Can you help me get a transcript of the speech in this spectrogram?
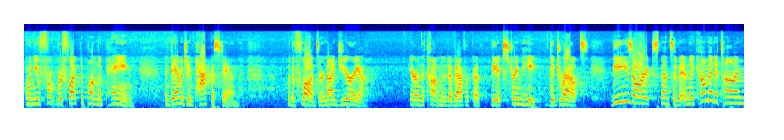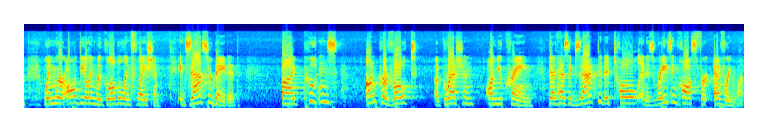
When you f- reflect upon the pain and damage in Pakistan with the floods, or Nigeria here on the continent of Africa, the extreme heat, the droughts, These are expensive, and they come at a time when we're all dealing with global inflation, exacerbated by Putin's unprovoked aggression on Ukraine that has exacted a toll and is raising costs for everyone.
